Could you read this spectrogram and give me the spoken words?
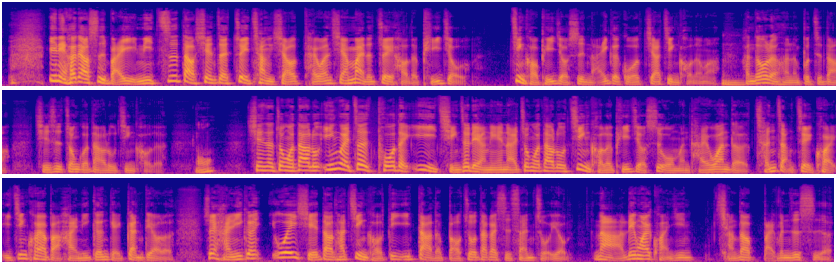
一年喝掉四百亿，你知道现在最畅销？台湾现在卖的最好的啤酒，进口啤酒是哪一个国家进口的吗？嗯、很多人可能不知道，其实是中国大陆进口的。哦，现在中国大陆因为这波的疫情，这两年来中国大陆进口的啤酒是我们台湾的成长最快，已经快要把海尼根给干掉了。所以海尼根威胁到它进口第一大的宝座大概十三左右。那另外一款已经抢到百分之十了。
